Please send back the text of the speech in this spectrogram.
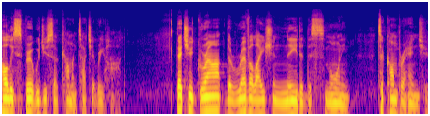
Holy Spirit, would you so come and touch every heart? That you'd grant the revelation needed this morning to comprehend you,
